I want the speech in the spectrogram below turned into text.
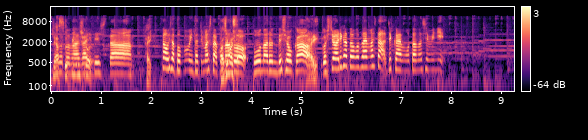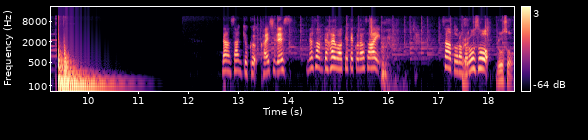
じゃあ見スーピンにしろよ。でした。はい。さあ大井さんトップ目に立ちました。この後どうなるんでしょうか、はい。ご視聴ありがとうございました。次回もお楽しみに。第3局開始です。皆さん手牌を開けてくださいさあドラがはい。ローソー、ローソ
